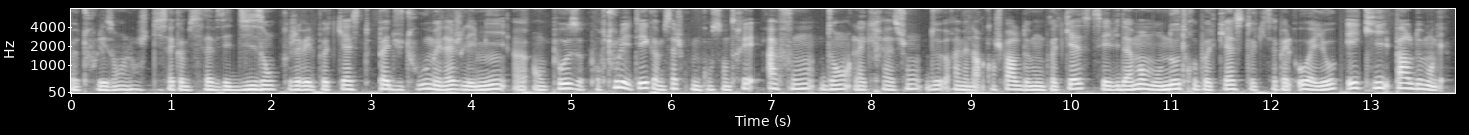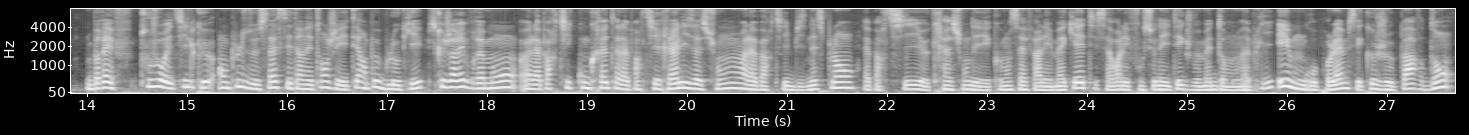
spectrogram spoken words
euh, tous les ans. Alors je dis ça comme si ça faisait 10 ans que j'avais le podcast, pas du tout, mais là je l'ai mis euh, en pause pour tout l'été, comme ça je peux me concentrer à fond dans la création de Ramen. Alors quand je parle de mon podcast, c'est évidemment mon autre podcast qui s'appelle Ohio et qui parle de manga. Bref, toujours est-il que en plus de ça, ces derniers temps, j'ai été un peu bloquée puisque j'arrive vraiment à la partie concrète, à la partie réalisation, à la partie business plan, la partie euh, création des commencer à faire les maquettes et savoir les fonctionnalités que je veux mettre dans mon appli. Et mon gros problème, c'est que je pars dans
